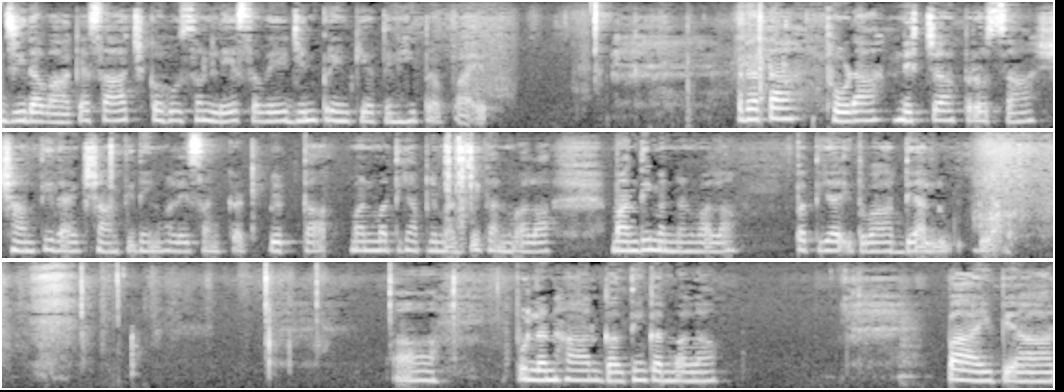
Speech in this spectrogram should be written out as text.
ਜੀ ਦਾ ਵਾਕ ਹੈ, ਸਾਚ ਕਹੋ ਸੁਨ ਲੈ ਸਵੇ, ਜਿਨ ਪ੍ਰੇਮ ਕੀਤੇ ਨਹੀਂ ਹੀ ਪਾਏ ਰਤਾ, ਥੋੜਾ, ਨਿਸ਼ਚਾ, ਭਰੋਸਾ, ਸ਼ਾਂਤੀਦਾਇਕ ਸ਼ਾਂਤੀ ਦੇਣ ਵਾਲੇ ਸੰਕਟ ਵਿਪਤਾ ਮਨਮਤੀਆਂ ਆਪਣੀ ਮਰਜ਼ੀ ਕਰਨ ਵਾਲਾ, ਮਨ ਦੀ ਮੰਨਣ ਵਾਲਾ, ਪਤੀਆ, ਇਤਵਾਰ, ਦਿਆਲੂ ਦਿਆ ਆ, ਭੁੱਲਣਹਾਰ, ਗਲਤੀਆਂ ਕਰਨ ਵਾਲਾ, ਭਾਈ, ਪਿਆਰ,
